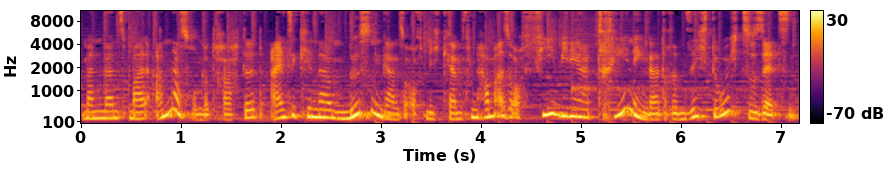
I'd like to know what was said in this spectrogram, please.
wenn man es mal andersrum betrachtet, Einzelkinder müssen ganz oft nicht kämpfen, haben also auch viel weniger Training da drin, sich durchzusetzen.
